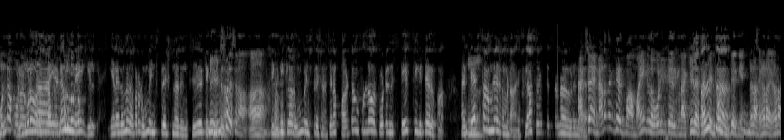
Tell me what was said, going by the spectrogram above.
பொண்ணை போடுறது கூட இடமுமே எனக்கு வந்து அந்த படம் ரொம்ப இன்ஸ்பிரேஷனா இருந்துச்சு. டெக்னிக்கலா டெக்னிக்கலா ரொம்ப இன்ஸ்பிரேஷன் ஆச்சு ஏன்னா படம் ஃபுல்லா ஒரு ப்ரோட்டனிஸ்ட் பேசிக்கிட்டே இருப்பான். அது பேசாமலே இருக்க மாட்டான். பிலாசபி பேசுறதா விடுங்க. ஆக்சுவலா நடந்துகிட்டே இருப்பான். மைண்ட்ல ஓடிக்கிட்டே இருக்கு. நான் கீழே subtitle அதுதான். படிச்சுட்டே இருக்கேன். என்னடா என்னடா என்னடா?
